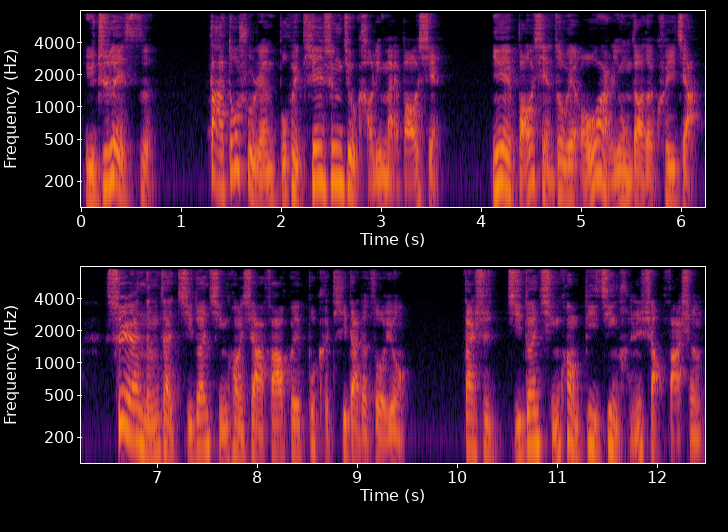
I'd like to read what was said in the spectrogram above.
与之类似，大多数人不会天生就考虑买保险，因为保险作为偶尔用到的盔甲，虽然能在极端情况下发挥不可替代的作用，但是极端情况毕竟很少发生。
